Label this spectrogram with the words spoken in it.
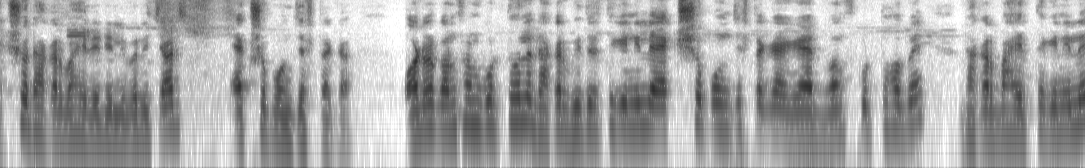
একশো, ঢাকার বাইরে ডেলিভারি চার্জ একশো পঞ্চাশ টাকা। অর্ডার কনফার্ম করতে হলে ঢাকার ভিতর থেকে নিলে একশো পঞ্চাশ টাকা আগে অ্যাডভান্স করতে হবে। ঢাকার বাহির থেকে নিলে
